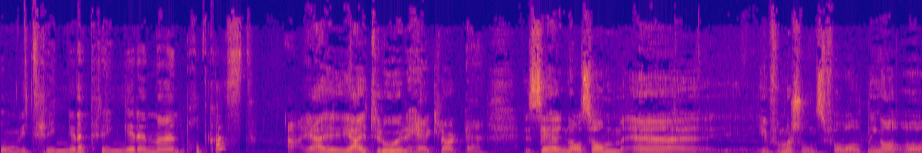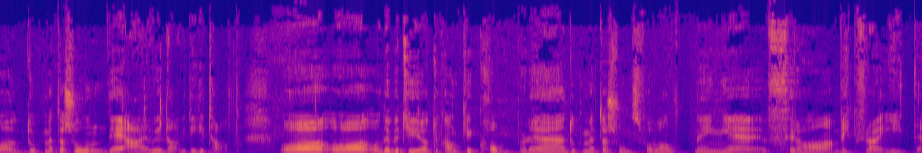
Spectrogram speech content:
om vi trenger det. Trenger en, en podkast? Ja, jeg, jeg tror helt klart det. Ser nå som eh, informasjonsforvaltning og, og dokumentasjon, det er jo i dag digitalt. Og, og, og det betyr at du kan ikke koble dokumentasjonsforvaltning eh, fra, vekk fra IT.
